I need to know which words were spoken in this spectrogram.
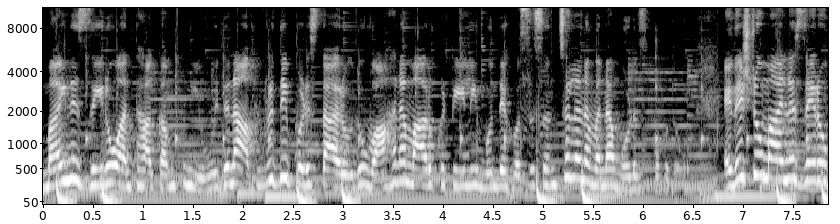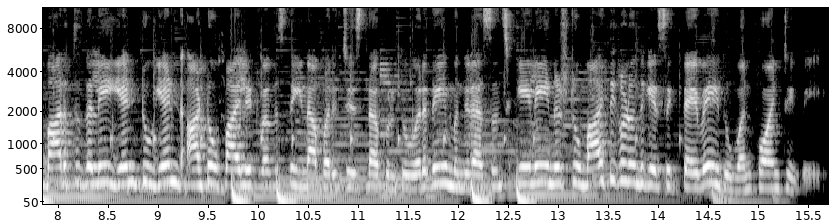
ಮೈನಸ್ ಝೀರೋ ಅಂತಹ ಕಂಪನಿಯು ಇದನ್ನ ಅಭಿವೃದ್ಧಿಪಡಿಸ್ತಾ ಇರುವುದು ವಾಹನ ಮಾರುಕಟ್ಟೆಯಲ್ಲಿ ಮುಂದೆ ಹೊಸ ಸಂಚಲನವನ್ನ ಮೂಡಿಸಬಹುದು. ಇದಿಷ್ಟು ಮೈನಸ್ ಝೀರೋ ಭಾರತದಲ್ಲಿ end to end auto pilot ವ್ಯವಸ್ಥೆಯನ್ನ ಪರಿಚಯಿಸಿದ ಕುರಿತು ವರದಿ, ಮುಂದಿನ ಸಂಚಿಕೆಯಲ್ಲಿ ಇನ್ನಷ್ಟು ಮಾಹಿತಿಗಳೊಂದಿಗೆ ಸಿಗ್ತೇವೆ. ಇದು ಒನ್ ಪಾಯಿಂಟ್ ಟಿವಿ.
